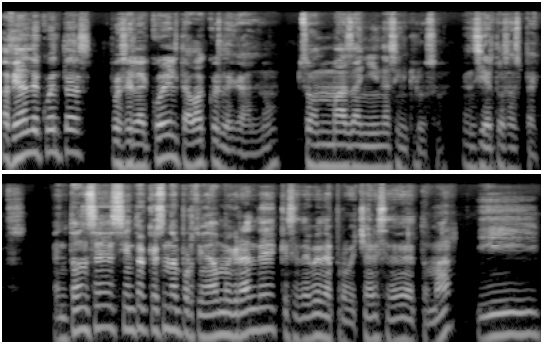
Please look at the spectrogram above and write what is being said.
A final de cuentas, pues el alcohol y el tabaco es legal, ¿no? Son más dañinas incluso, en ciertos aspectos. Entonces siento que es una oportunidad muy grande que se debe de aprovechar y se debe de tomar. Y,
